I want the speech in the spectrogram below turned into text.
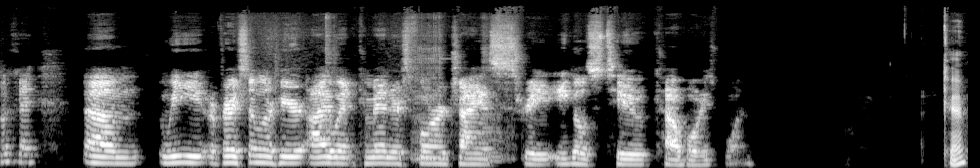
Okay. Um, we are very similar here. I went Commanders four, Giants three, Eagles two, Cowboys one. Okay.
